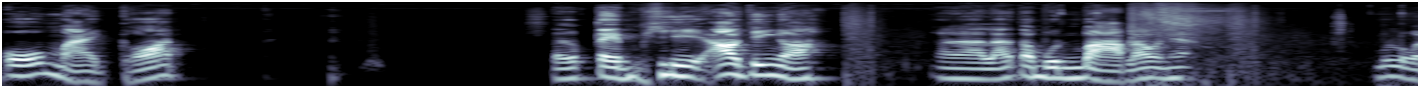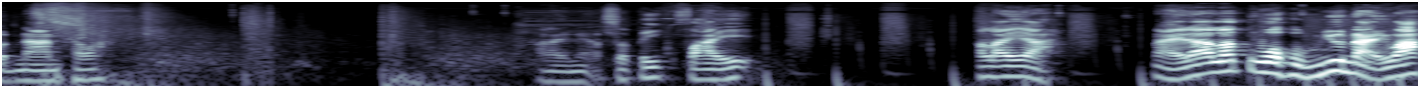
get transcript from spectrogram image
โอ้ my god เติมเต็มพี่ เอ้าจริงเหรออ่าแล้วแต่บุญบาปแล้ววันเนี้ยมันโหลดนานเขาวะ อะไรเนี่ยสติ๊กไฟอะไรอะ ไหนแล้วแล้วตัวผมอยู่ไหนวะ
